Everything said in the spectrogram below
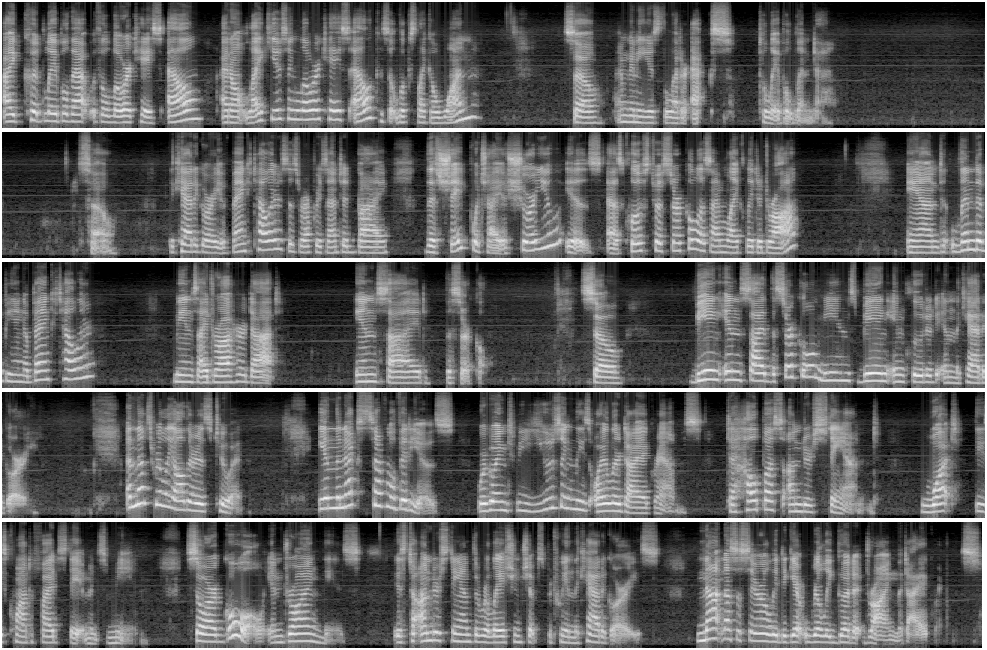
I could label that with a lowercase l. I don't like using lowercase l because it looks like a 1. So I'm going to use the letter X to label Linda. So the category of bank tellers is represented by this shape, which I assure you is as close to a circle as I'm likely to draw. And Linda being a bank teller means I draw her dot inside the circle. So being inside the circle means being included in the category. And that's really all there is to it. In the next several videos, we're going to be using these Euler diagrams to help us understand what these quantified statements mean. So our goal in drawing these is to understand the relationships between the categories, not necessarily to get really good at drawing the diagrams.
